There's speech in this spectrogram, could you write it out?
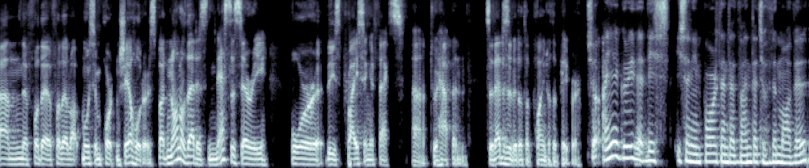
um, for the for the most important shareholders. But none of that is necessary for these pricing effects uh, to happen. So that is a bit of the point of the paper. So I agree that this is an important advantage of the model.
